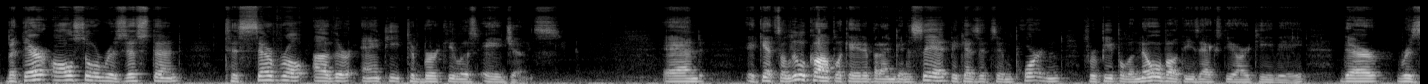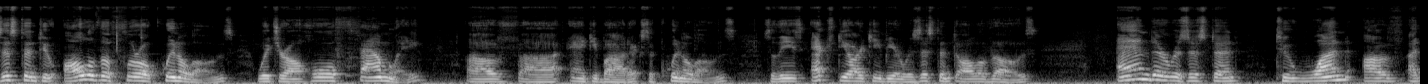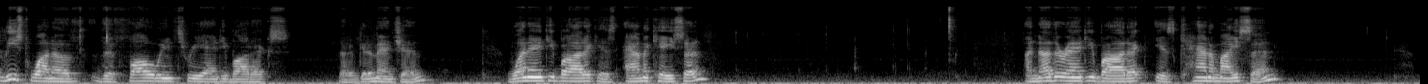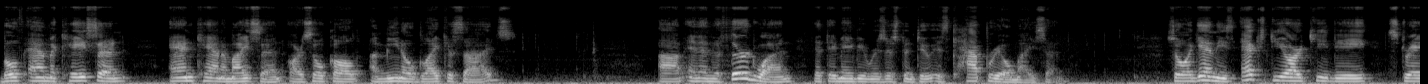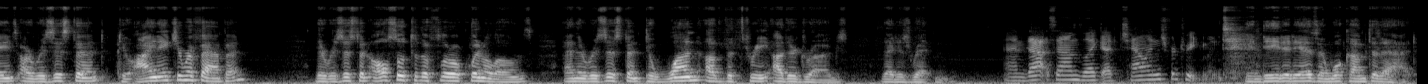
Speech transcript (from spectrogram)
but they're also resistant to several other anti-tuberculous agents. And it gets a little complicated, but I'm going to say it because it's important for people to know about these XDR-TB. They're resistant to all of the fluoroquinolones, which are a whole family of uh, antibiotics, the quinolones. So these XDR-TB are resistant to all of those, and they're resistant to one of at least one of the following three antibiotics that I'm going to mention. One antibiotic is amikacin. Another antibiotic is kanamycin. Both amikacin and kanamycin are so-called aminoglycosides. Um, and then the third one that they may be resistant to is capreomycin. So again, these XDR-TB strains are resistant to INH and rifampin. They're resistant also to the fluoroquinolones, and they're resistant to one of the three other drugs that is written. And that sounds like a challenge for treatment. Indeed, it is, and we'll come to that.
